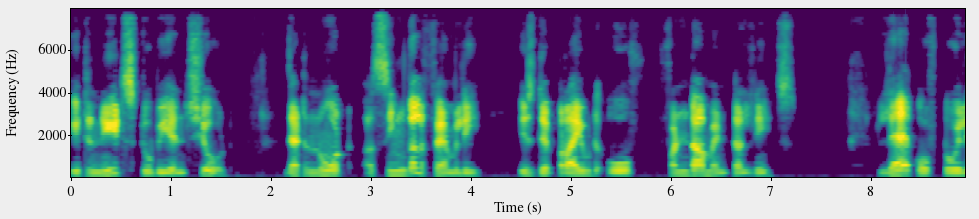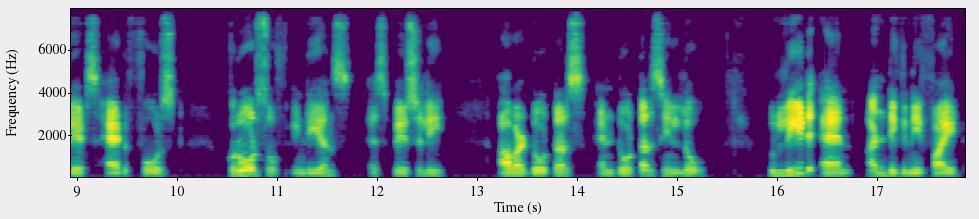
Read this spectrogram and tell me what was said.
it needs to be ensured that not a single family is deprived of fundamental needs. Lack of toilets had forced crores of Indians, especially our daughters and daughters in law, to lead an undignified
